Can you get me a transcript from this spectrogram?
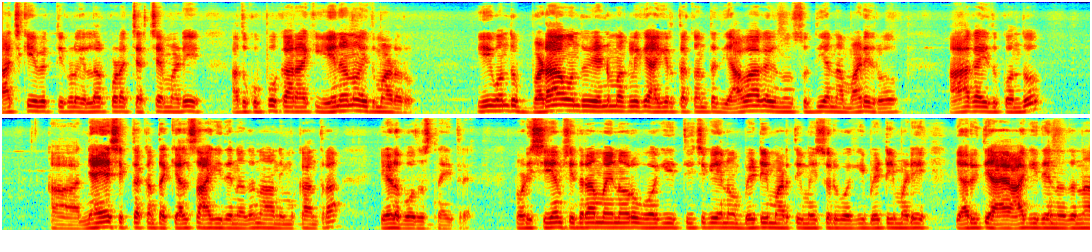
ರಾಜಕೀಯ ವ್ಯಕ್ತಿಗಳು ಎಲ್ಲರೂ ಕೂಡ ಚರ್ಚೆ ಮಾಡಿ ಅದಕ್ಕೆ ಉಪ್ಪು, ಖಾರ ಹಾಕಿ ಏನೇನೋ ಇದು ಮಾಡೋರು. ಈ ಒಂದು ಬಡ ಒಂದು ಹೆಣ್ಮಗಳಿಗೆ ಆಗಿರ್ತಕ್ಕಂಥದ್ದು ಯಾವಾಗ ಇದೊಂದು ಸುದ್ದಿಯನ್ನು ಮಾಡಿದ್ರು, ಆಗ ಇದಕ್ಕೊಂದು ನ್ಯಾಯ ಸಿಗ್ತಕ್ಕಂಥ ಕೆಲಸ ಆಗಿದೆ ಅನ್ನೋದನ್ನು ನಾನು ನಿಮ್ಮ ಮುಖಾಂತರ ಹೇಳ್ಬೋದು ಸ್ನೇಹಿತರೆ. ನೋಡಿ, ಸಿ ಎಂ ಸಿದ್ದರಾಮಯ್ಯನವರು ಹೋಗಿ ಇತ್ತೀಚೆಗೆ ಏನೋ ಭೇಟಿ ಮಾಡ್ತೀವಿ ಮೈಸೂರಿಗೆ ಹೋಗಿ ಭೇಟಿ ಮಾಡಿ ಯಾವ ರೀತಿ ಆಗಿದೆ ಅನ್ನೋದನ್ನು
